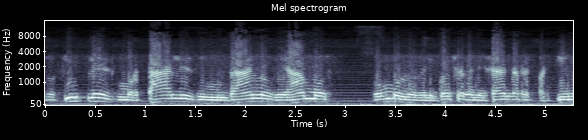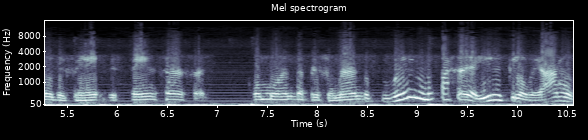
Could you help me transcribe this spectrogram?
los simples mortales mundanos, veamos cómo los delincuentes organizados andan repartiendo despensas, cómo anda presionando, pues bueno, no pasa de ahí de que lo veamos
